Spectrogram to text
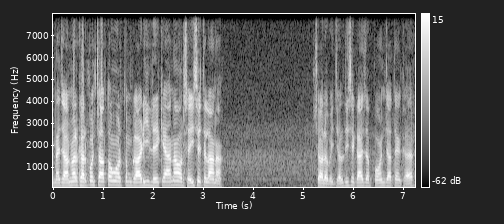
मैं जानवर घर पहुंचाता हूँ और तुम गाड़ी लेके आना और सही से चलाना। चलो भाई जल्दी से गाइस अब पहुँच जाते हैं घर।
